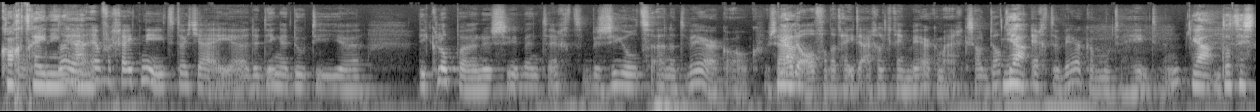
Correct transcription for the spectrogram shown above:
krachttraining. Nou ja, en, en vergeet niet dat jij eh, de dingen doet die, eh, die kloppen. Dus je bent echt bezield aan het werk ook. We zeiden Ja. al van dat heet eigenlijk geen werken, maar eigenlijk zou dat Ja. het echte werken moeten heten. ja, dat is,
